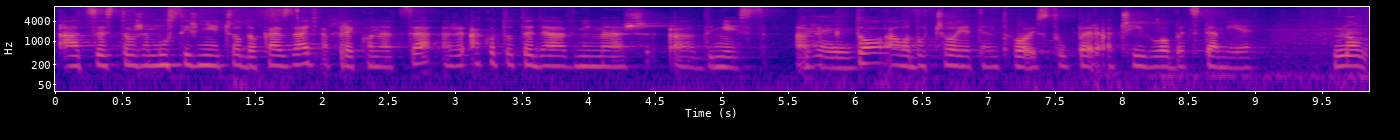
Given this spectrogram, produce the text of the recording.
a cez to, že musíš niečo dokázať a prekonať sa. A že ako to teda vnímáš e, dnes? A že kto alebo čo je ten tvoj super a či vôbec tam je? No,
